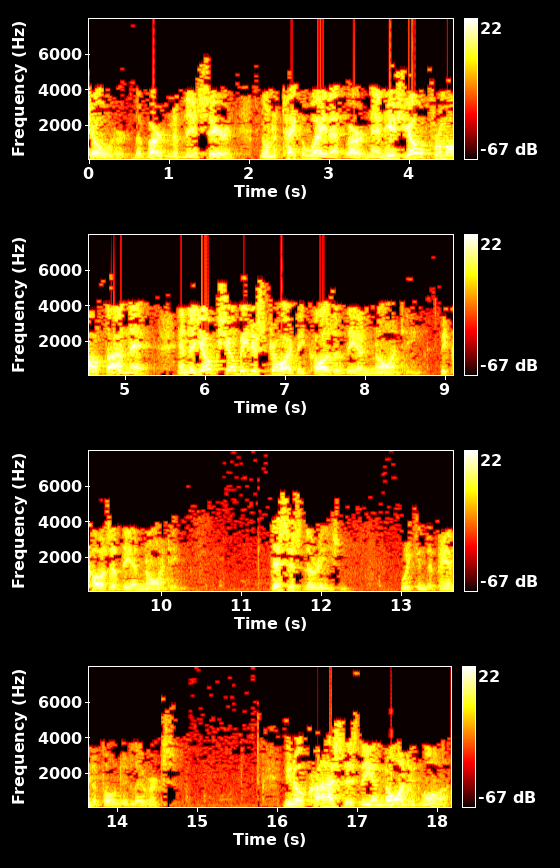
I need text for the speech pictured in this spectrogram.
shoulder, the burden of the Assyrian. He's going to take away that burden, and his yoke from off thy neck. And the yoke shall be destroyed because of the anointing. Because of the anointing. This is the reason we can depend upon deliverance. You know, Christ is the anointed one.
